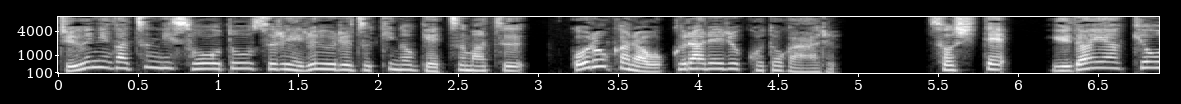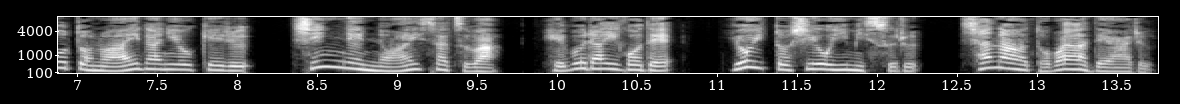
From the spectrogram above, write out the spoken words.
12月に相当するエルール月の月末頃から送られることがある。そして、ユダヤ教徒の間における新年の挨拶は、ヘブライ語で、良い年を意味する、シャナートバーである。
